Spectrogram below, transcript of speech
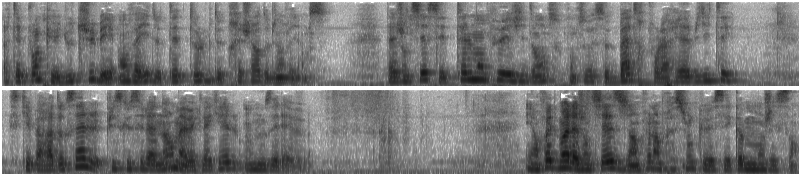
À tel point que YouTube est envahi de TED Talks de prêcheurs de bienveillance. La gentillesse est tellement peu évidente qu'on doit se battre pour la réhabiliter. Ce qui est paradoxal, puisque c'est la norme avec laquelle on nous élève. Et en fait, moi, la gentillesse, j'ai un peu l'impression que c'est comme manger sain.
